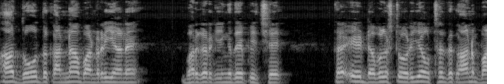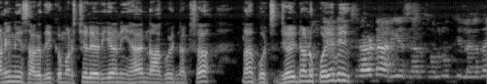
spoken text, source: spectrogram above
ਆ ਦੋ ਦੁਕਾਨਾਂ ਬਣ ਰਹੀਆਂ ਨੇ 버ਗਰ ਕਿੰਗ ਦੇ ਪਿੱਛੇ। ਤਾਂ ਇਹ ਡਬਲ ਸਟੋਰੀ ਆ ਉੱਥੇ ਦੁਕਾਨ ਬਣ ਹੀ ਨਹੀਂ ਸਕਦੀ ਕਮਰਸ਼ੀਅਲ ਏਰੀਆ ਨਹੀਂ ਹੈ ਨਾ ਕੋਈ ਨਕਸ਼ਾ ਨਾ ਕੁਝ ਜੇ ਇਹਨਾਂ ਨੂੰ ਕੋਈ ਵੀ ਥ੍ਰੈਡ ਆ ਰਹੀ ਹੈ ਸਰ ਤੁਹਾਨੂੰ ਕੀ ਲੱਗਦਾ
